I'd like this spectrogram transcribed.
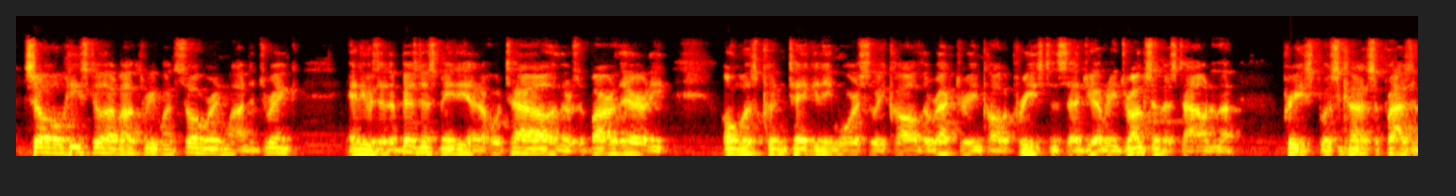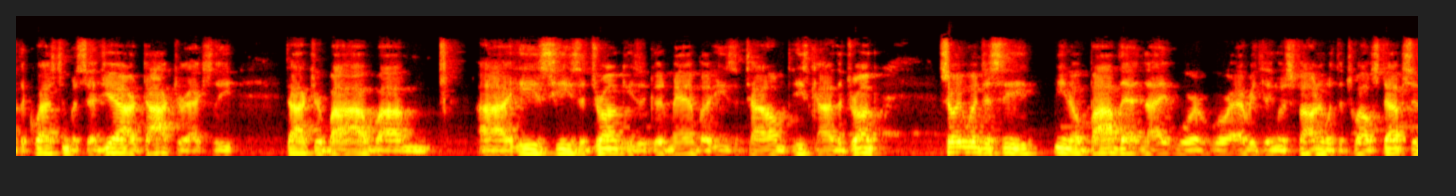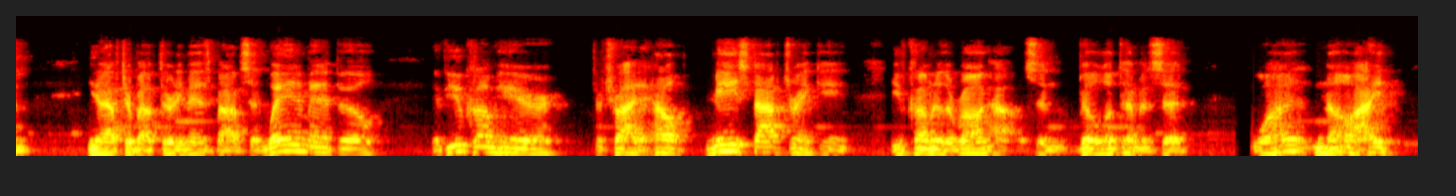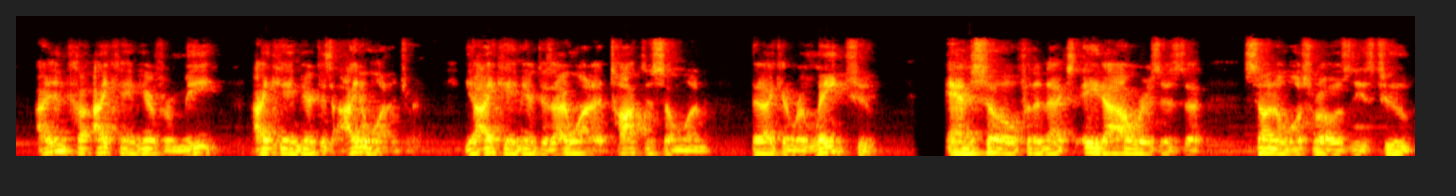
So he still had about three months sober and wanted to drink. And he was at a business meeting at a hotel and there was a bar there and he almost couldn't take anymore. So he called the rectory and called a priest and said, Do you have any drunks in this town? And the priest was kind of surprised at the question, but said, Yeah, our doctor actually, Dr. Bob, um, uh, he's he's a drunk. He's a good man, but he's a town. He's kind of the drunk. So he went to see, you know, Bob that night where, where everything was founded with the 12 steps. And, you know, after about 30 minutes, Bob said, wait a minute, Bill, if you come here to try to help me stop drinking, you've come to the wrong house. And Bill looked at him and said, what? No, I, I didn't come, I came here for me. I came here because I don't want to drink. Yeah, I came here because I want to talk to someone that I can relate to and so for the next eight hours, as the sun almost rose, these two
